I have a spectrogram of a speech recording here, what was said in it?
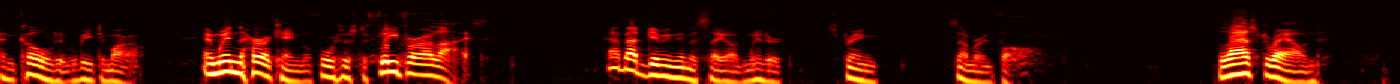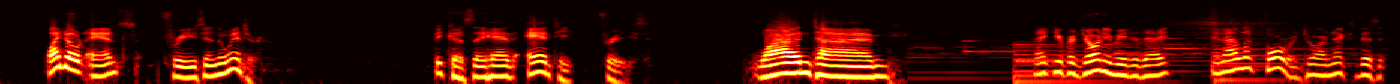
and cold it will be tomorrow, and when the hurricane will force us to flee for our lives. How about giving them a say on winter, spring, summer, and fall? The last round. Why don't ants freeze in the winter? Because they have antifreeze. Wine time. Thank you for joining me today, and I look forward to our next visit.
